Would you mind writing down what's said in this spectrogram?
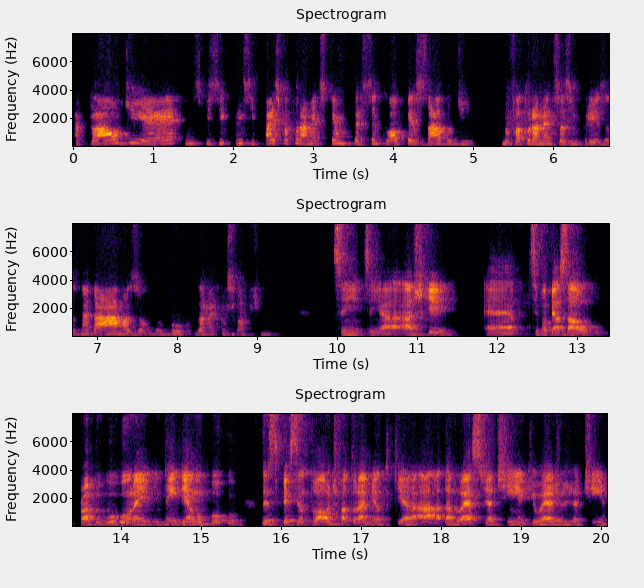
a cloud é um dos principais faturamentos, tem um percentual pesado de, no faturamento dessas empresas, né? da Amazon, do Google, da Microsoft. Sim, sim. Acho que é, se for pensar o próprio Google, né, entendendo um pouco desse percentual de faturamento que a, a AWS já tinha, que o Azure já tinha,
